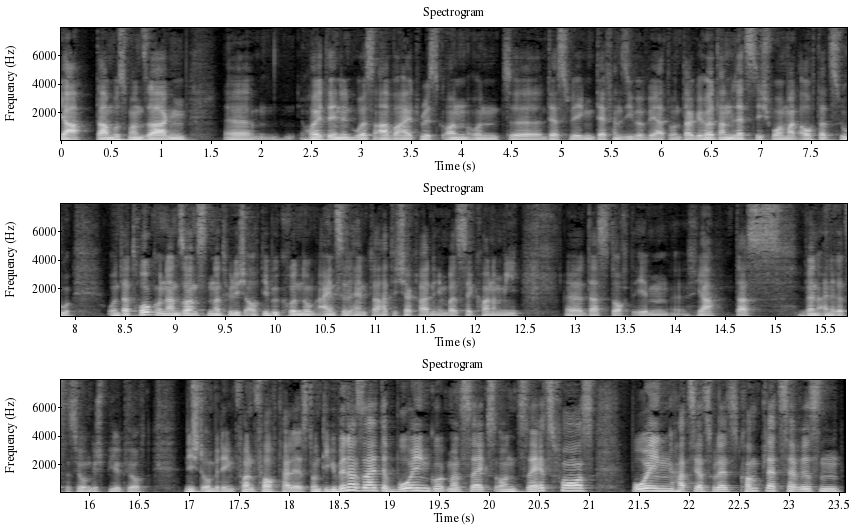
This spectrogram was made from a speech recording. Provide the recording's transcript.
ja, da muss man sagen, äh, heute in den USA war halt Risk On und äh, deswegen defensive Werte. Und da gehört dann letztlich Walmart auch dazu unter Druck. Und ansonsten natürlich auch die Begründung Einzelhändler, hatte ich ja gerade eben bei Economy dass dort eben, äh, ja, dass, wenn eine Rezession gespielt wird, nicht unbedingt von Vorteil ist. Und die Gewinnerseite Boeing, Goldman Sachs und Salesforce. Boeing hat es ja zuletzt komplett zerrissen.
